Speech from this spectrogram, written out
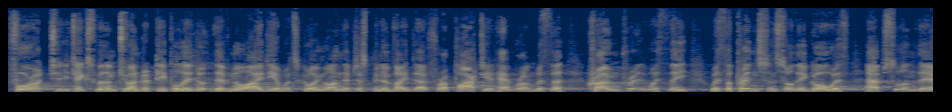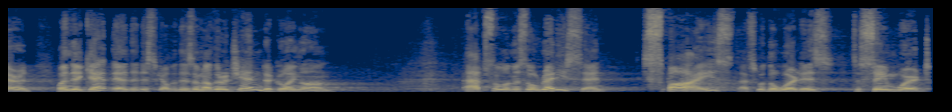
four, he takes with him 200 people. They, they have no idea what's going on. They've just been invited out for a party at Hebron with the crown, with the, with the prince. And so they go with Absalom there. And when they get there, they discover there's another agenda going on. Absalom has already sent spies, that's what the word is. It's the same word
